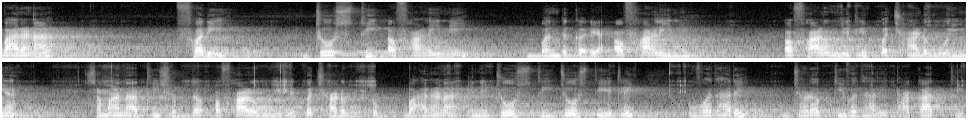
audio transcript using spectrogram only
બારણા ફરી જોશથી અફાળીને બંધ કર્યા. અફાળીને, અફાળવું એટલે પછાડવું અહીંયા. સમાનાર્થી શબ્દ અફાળવું એટલે પછાડવું. તો બારણા એને જોશથી જોશથી એટલે વધારે ઝડપથી, વધારે તાકાતથી.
